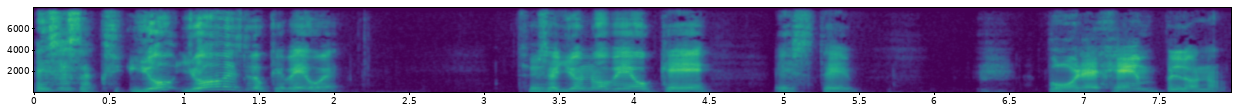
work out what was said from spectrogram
Esas acci- yo, yo es lo que veo, ¿eh? Sí. O sea, yo no veo que, este, por ejemplo, ¿no?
